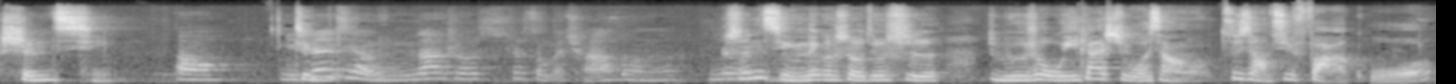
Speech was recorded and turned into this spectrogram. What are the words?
申请哦，你申请你那时候是怎么权衡的？申请那个时候就是，就比如说我一开始我想最想去法国，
